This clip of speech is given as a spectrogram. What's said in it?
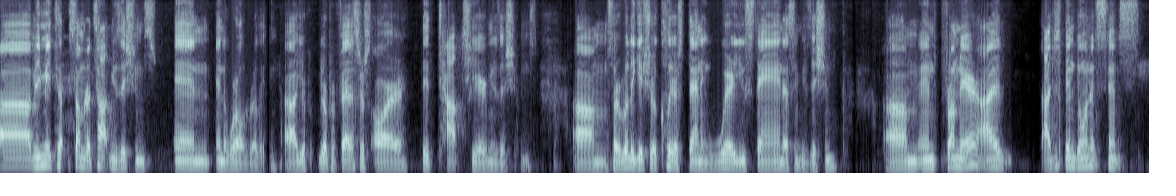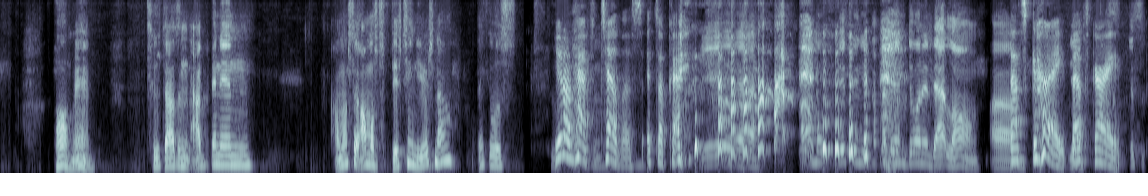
Um, you meet some of the top musicians in in the world. Really, uh, your your professors are the top tier musicians. Um, so it really gives you a clear standing where you stand as a musician. Um, and from there, I I just been doing it since oh man, 2000. I've been in I want to say almost 15 years now. I think it was. You don't have to tell us. It's okay. yeah, almost 15 years. I've been doing it that long. Um, That's great. That's great. It's, it's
